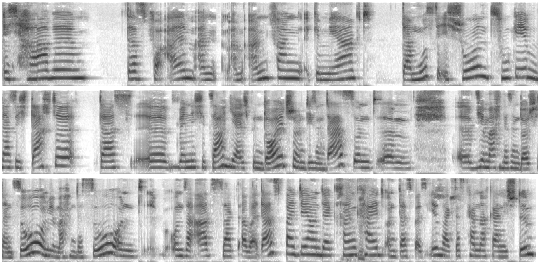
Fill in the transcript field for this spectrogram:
Ich habe das vor allem an, am Anfang gemerkt, da musste ich schon zugeben, dass ich dachte, dass äh, wenn ich jetzt sage, ja, ich bin Deutsche und dies und das und ähm, äh, wir machen das in Deutschland so und wir machen das so und äh, unser Arzt sagt aber das bei der und der Krankheit und das, was ihr sagt, das kann doch gar nicht stimmen.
